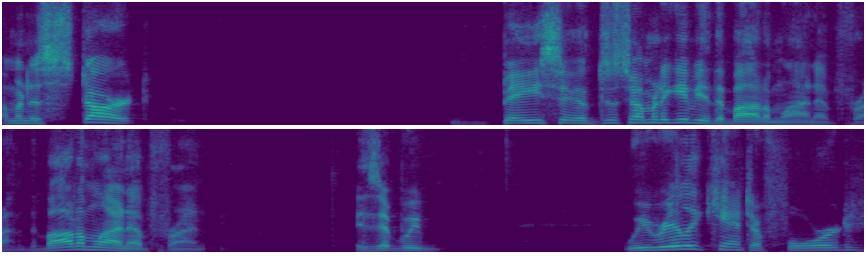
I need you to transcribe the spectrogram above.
going to start basically just I'm going to give you the bottom line up front. The bottom line up front is that we we really can't afford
